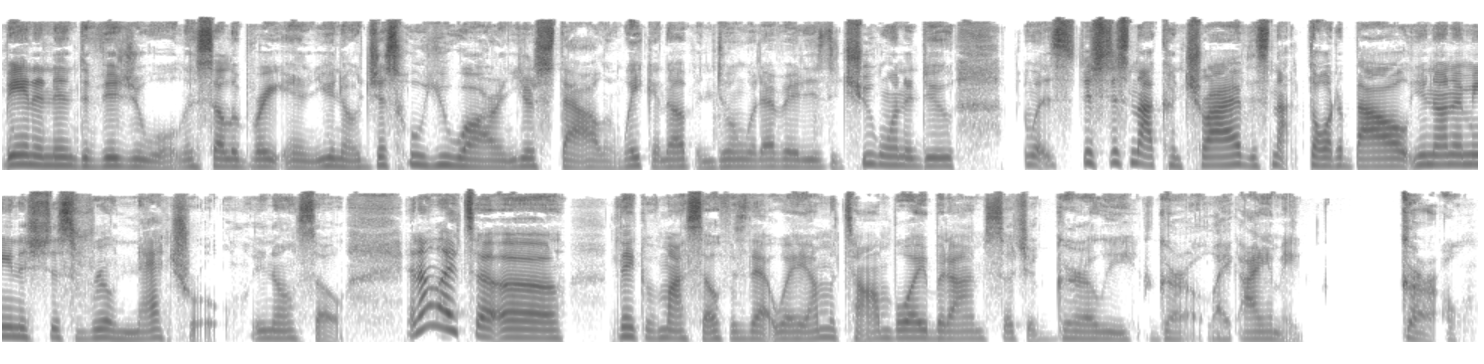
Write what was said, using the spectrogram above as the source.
being an individual and celebrating, you know, just who you are and your style and waking up and doing whatever it is that you want to do. It's, it's just not contrived. It's not thought about. You know what I mean? It's just real natural, you know? So, and I like to, uh, think of myself as that way. I'm a tomboy, but I'm such a girly girl. Like I am a girl,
